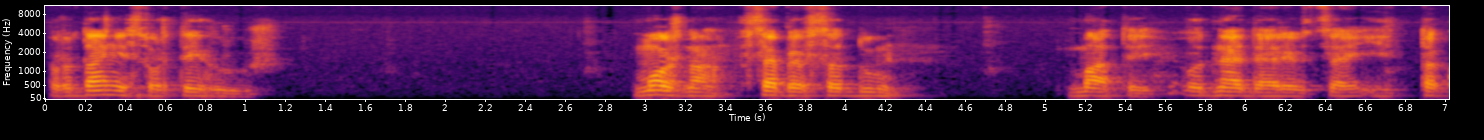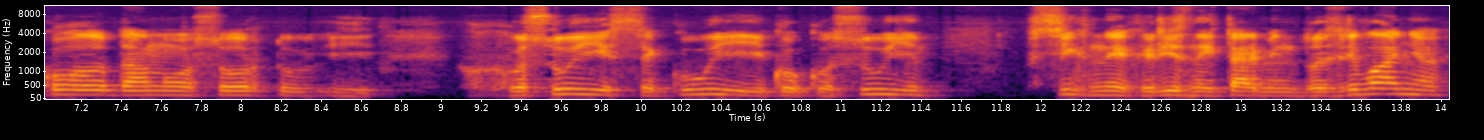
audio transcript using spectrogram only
про дані сорти груш. Можна в себе в саду мати одне деревце і такого даного сорту, і хосуї, секуї, і кокосуї. Всіх них різний термін дозрівання,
